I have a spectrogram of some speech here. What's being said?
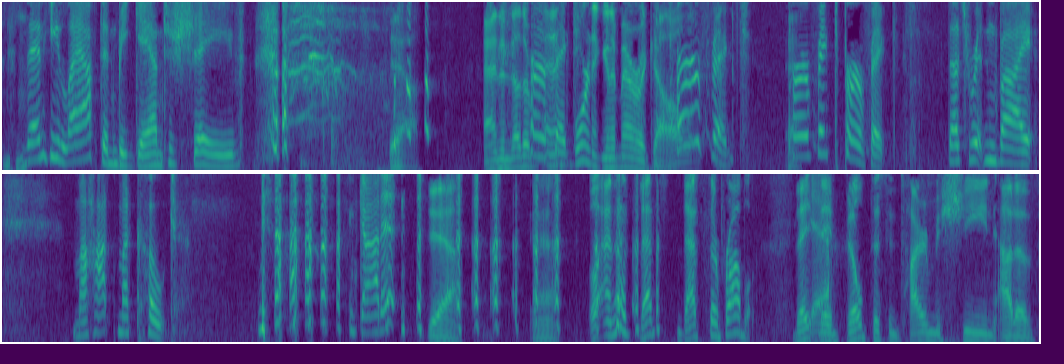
Mm-hmm. then he laughed and began to shave. Yeah. And another and it's Perfect. morning in America. Perfect. Yeah. Perfect, perfect. That's written by Mahatma Kote. Got it? Yeah. Yeah. Well, and that, that's that's their problem. They Yeah. they built this entire machine out of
